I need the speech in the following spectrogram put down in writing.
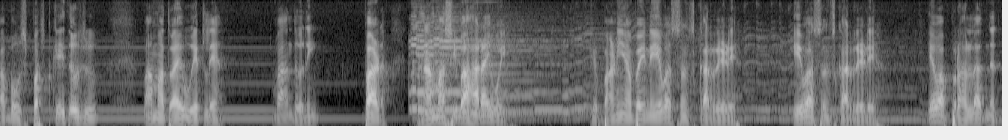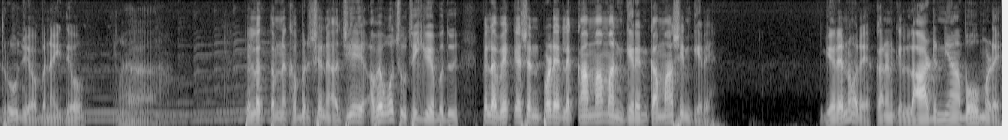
આ બહુ સ્પષ્ટ કહી દઉં છું. આમાં તો આવ્યું એટલે વાંધો નહીં. પણ ઘણા માસી બા હારાય હોય કે ભાણિયાભાઈને એવા સંસ્કાર રેડે. એવા સંસ્કાર રેડે. એવા પ્રહલાદને ધ્રુવ જેવા બનાવી દેવો હા. પેલા તમને ખબર છે ને, હજી હવે ઓછું થઈ ગયું એ બધું. પેલા વેકેશન પડે એટલે કાં મામાને ઘેરે ને કાં માસીને ઘેરે. ઘેરે ન રહે, કારણ કે લાડ ન્યા બહુ મળે.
